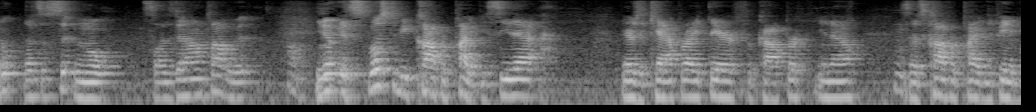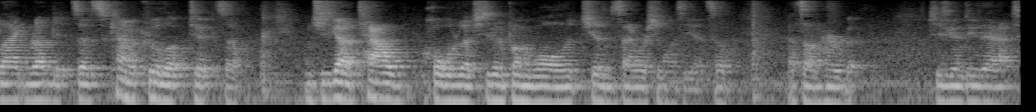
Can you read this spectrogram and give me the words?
Nope, that's a sitting roll. It slides down on top of it. Huh. You know, it's supposed to be copper pipe. You see that? There's a cap right there for copper, you know? Hmm. So it's copper pipe and they painted black and rubbed it. So it's kind of a cool look to it. So, And she's got a towel holder that she's going to put on the wall that she hasn't decided where she wants it yet. So that's on her, but she's going to do that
